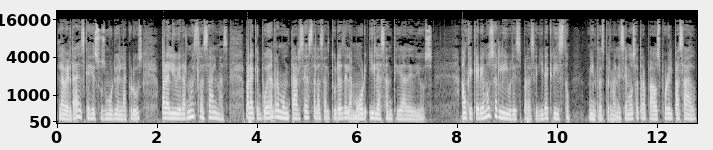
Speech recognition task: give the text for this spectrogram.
La verdad es que Jesús murió en la cruz para liberar nuestras almas, para que puedan remontarse hasta las alturas del amor y la santidad de Dios. Aunque queremos ser libres para seguir a Cristo, mientras permanecemos atrapados por el pasado,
